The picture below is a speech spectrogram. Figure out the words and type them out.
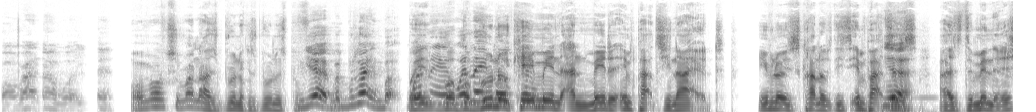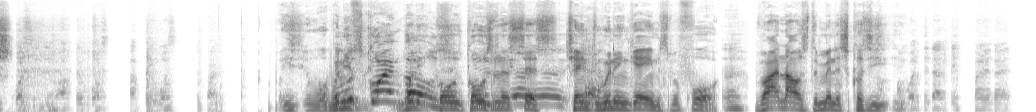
But right now, what you saying? Well, actually, right now it's Bruno because Bruno's perf- Yeah, but playing, but Wait, they- but, when but they Bruno both came in and made an impact to United, even though his kind of his impact Yeah. has, has diminished. What's his, okay, what's okay, what's his impact? He's, well, He was scoring when goals. goals, He goals was- and yeah, assists, yeah, changed yeah. winning games before. Uh. Right now it's diminished because he. And what did that do for Man United?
